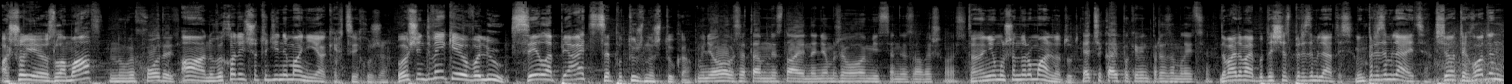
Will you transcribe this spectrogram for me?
А що я його зламав? Ну виходить. А, ну виходить, що тоді нема ніяких цих уже. В общем, диви, як я його валю. Сила 5 це потужна штука. В нього вже там не знаю, на ньому живого місця не залишилось. Та на ньому ще нормально тут. Я чекаю, поки він приземлиться. Давай, давай, буде щас приземлятись. Він приземляється. Все, ти годен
